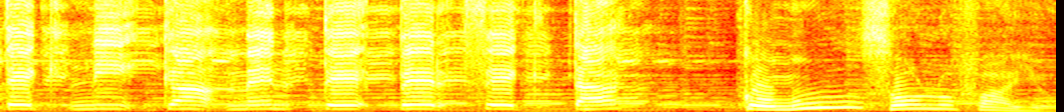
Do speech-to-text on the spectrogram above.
técnicamente perfecta. Con un solo fallo.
